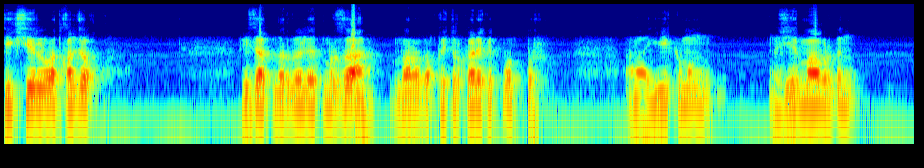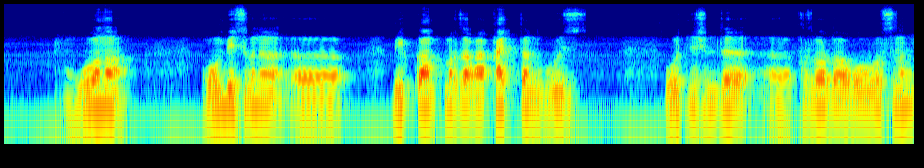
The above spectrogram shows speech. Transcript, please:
Тексеріліп жатқан жоқ. Ғизат нұрдәулет мырза мына арада құйтырқы әрекет болып тұр. 2021-дің оны 15 күні бекбанов мырзаға қайттан өз өтінішімді қызылорда облысының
